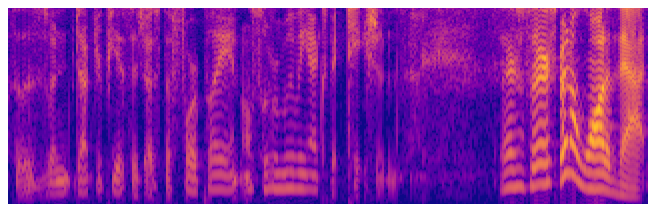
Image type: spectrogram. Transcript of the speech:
So this is when Dr. Pia suggests the foreplay and also removing expectations. There's there's been a lot of that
